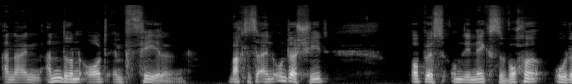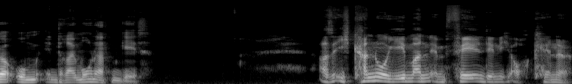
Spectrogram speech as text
an einen anderen Ort empfehlen? Macht es einen Unterschied, ob es um die nächste Woche oder um in drei Monaten geht? Also ich kann nur jemanden empfehlen, den ich auch kenne.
